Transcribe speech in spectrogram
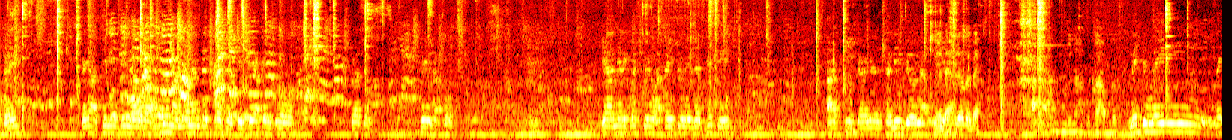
Okay? Kaya tinitingnan ko, ako naman 100% titiyakin ko, brother, fail ako. Kaya nirequest ko yung attention ni Deputy at ni Colonel Salivio na Bebe, hello, bebe. para medyo may may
